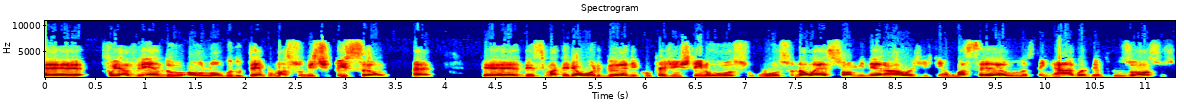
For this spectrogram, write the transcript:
é, foi havendo ao longo do tempo uma substituição né, é, desse material orgânico que a gente tem no osso. O osso não é só mineral, a gente tem algumas células, tem água dentro dos ossos,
